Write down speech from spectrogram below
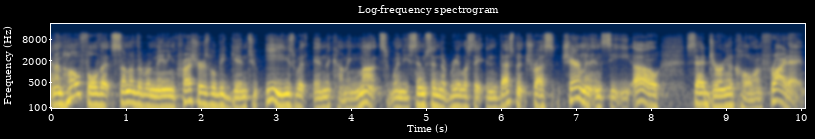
and I'm hopeful that some of the remaining pressures will begin to ease within the coming months, Wendy Simpson, the Real Estate Investment Trust chairman and CEO, said during a call on Friday.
